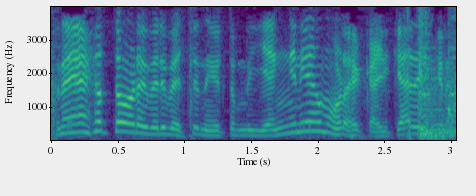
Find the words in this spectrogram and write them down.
സ്നേഹത്തോടെ ഇവർ വെച്ച് നീട്ടുമ്പോൾ എങ്ങനെയാ മോളെ കഴിക്കാതിരിക്കണേ?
